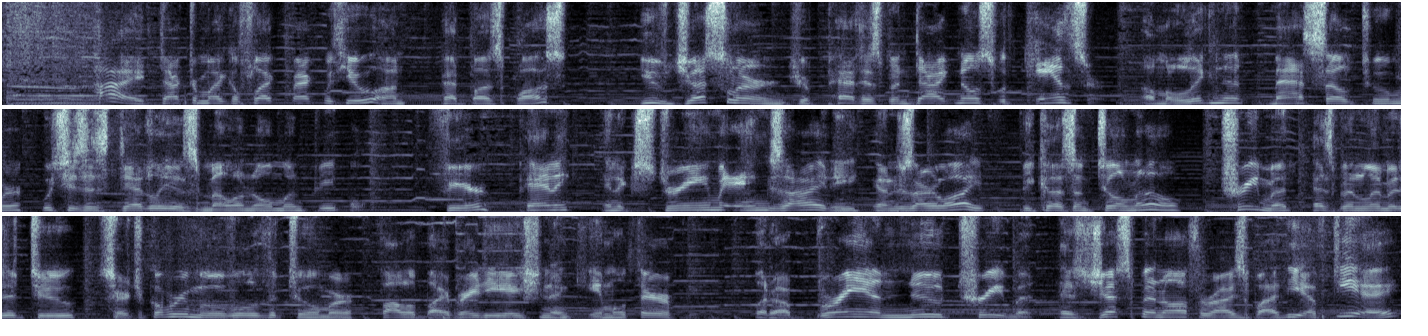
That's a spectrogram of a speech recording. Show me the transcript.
Hi, Dr. Michael Fleck back with you on Pet Buzz Plus. You've just learned your pet has been diagnosed with cancer, a malignant mast cell tumor, which is as deadly as melanoma in people. Fear, panic, and extreme anxiety enters our life because until now, treatment has been limited to surgical removal of the tumor, followed by radiation and chemotherapy. But a brand new treatment has just been authorized by the FDA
